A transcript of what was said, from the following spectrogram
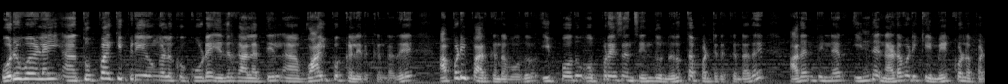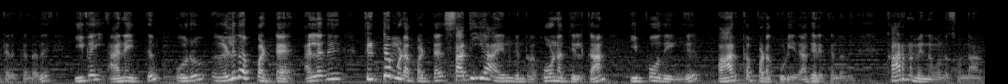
ஒருவேளை துப்பாக்கி பிரிவுகளுக்கு கூட எதிர்காலத்தில் வாய்ப்புகள் இருக்கின்றது. அப்படி பார்க்கின்ற போது இப்போது ஒப்ரேஷன் சிந்து நிறுத்தப்பட்டிருக்கின்றது. அதன் பின்னர் இந்த நடவடிக்கை மேற்கொள்ளப்பட்டிருக்கின்றது. இவை அனைத்தும் ஒரு எழுதப்பட்ட அல்லது திட்டமிடப்பட்ட சதியா என்கின்ற கோணத்தில் தான் இப்போது இங்கு பார்க்கப்படக்கூடியதாக இருக்கின்றது. காரணம் என்னவென்று சொன்னார்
